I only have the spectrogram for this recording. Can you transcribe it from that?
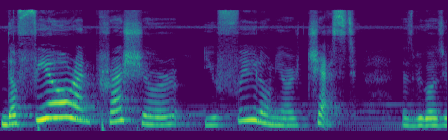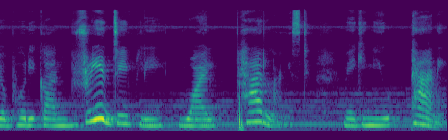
The fear and pressure you feel on your chest is because your body can't breathe deeply while paralyzed, making you panic.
